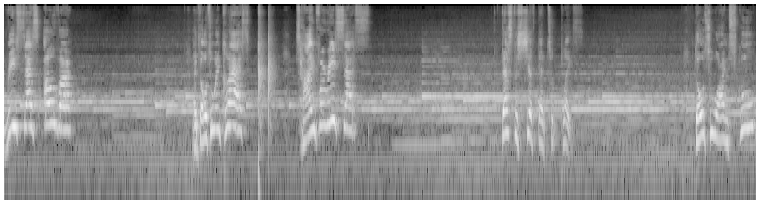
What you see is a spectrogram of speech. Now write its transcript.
Recess over. And those who in class, time for recess. That's the shift that took place. Those who are in school,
